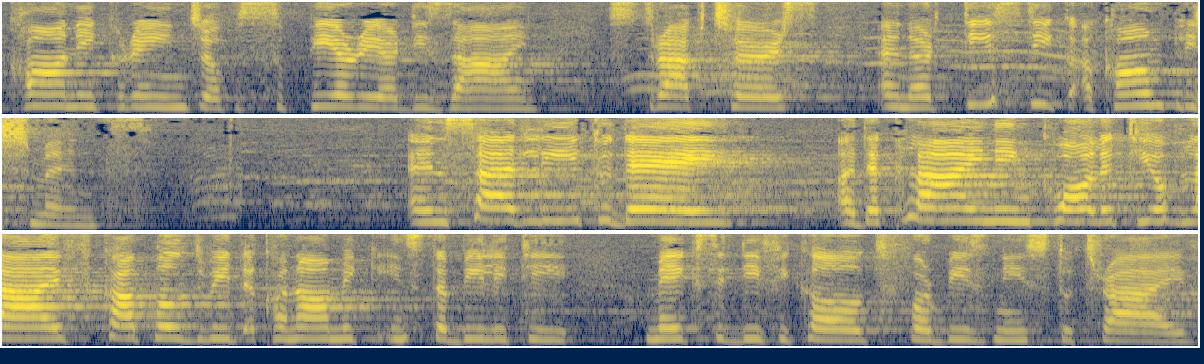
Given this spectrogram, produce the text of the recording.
iconic range of superior design, structures, and artistic accomplishments. And sadly, today, a declining quality of life coupled with economic instability makes it difficult for business to thrive.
